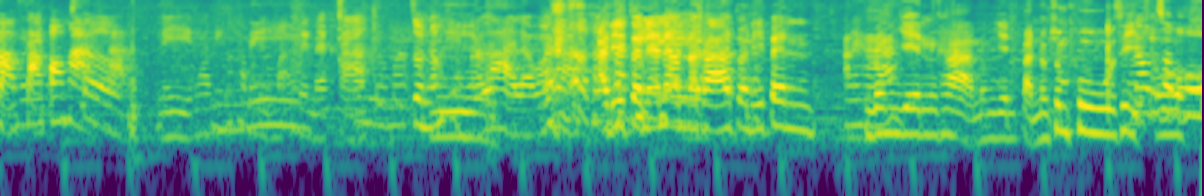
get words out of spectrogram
สองสามเข้ามาค่ะนี่ท่านี้ทำเร็วมากเลยนะคะ จนน้ำแข็งละลายแล้วว่าอันนี้จะแนะนำนะคะ ตัวนี้เป็นอะไรคะนมเย็นค่ะ นมเย็นปั่นนมชมพูสินมชมพู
